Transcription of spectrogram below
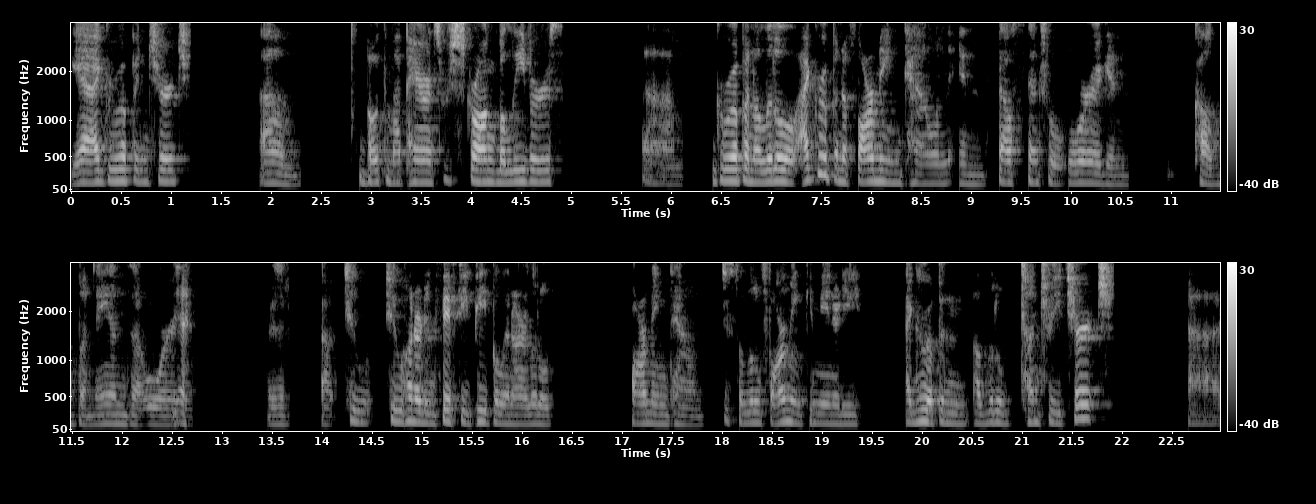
Yeah, I grew up in church. Um, both of my parents were strong believers. Um, grew up in a little, I grew up in a farming town in south central Oregon called Bonanza, Oregon. There's about two, 250 people in our little farming town, just a little farming community. I grew up in a little country church. Uh,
